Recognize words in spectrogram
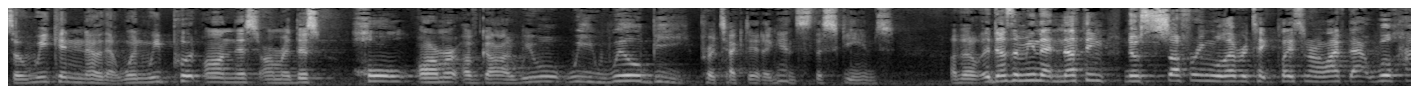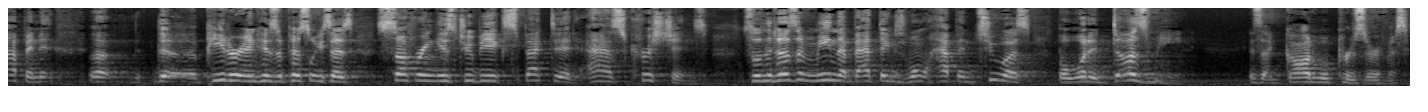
So we can know that when we put on this armor, this whole armor of God, we will, we will be protected against the schemes Although it doesn't mean that nothing, no suffering will ever take place in our life. That will happen. Uh, the, Peter, in his epistle, he says, suffering is to be expected as Christians. So that doesn't mean that bad things won't happen to us, but what it does mean is that God will preserve us.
